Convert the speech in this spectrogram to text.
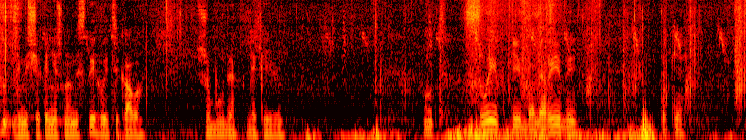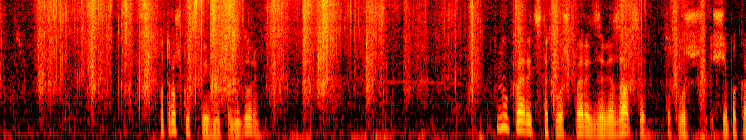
Він ще, звісно, не стиглий, цікаво, що буде, який він. От сливки, балярини, таке. Потрошку стигнуть помідори. Ну, перець також, перець зав'язався, також ще поки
